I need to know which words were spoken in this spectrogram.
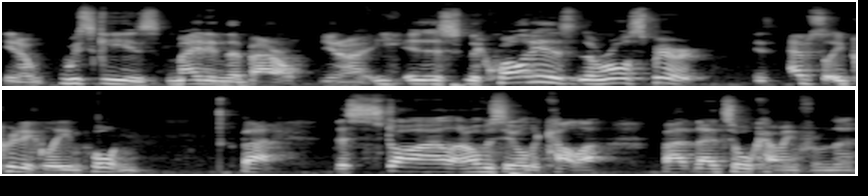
you know, whiskey is made in the barrel. You know, the quality of the raw spirit is absolutely critically important. But the style and obviously all the color, but that's all coming from the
